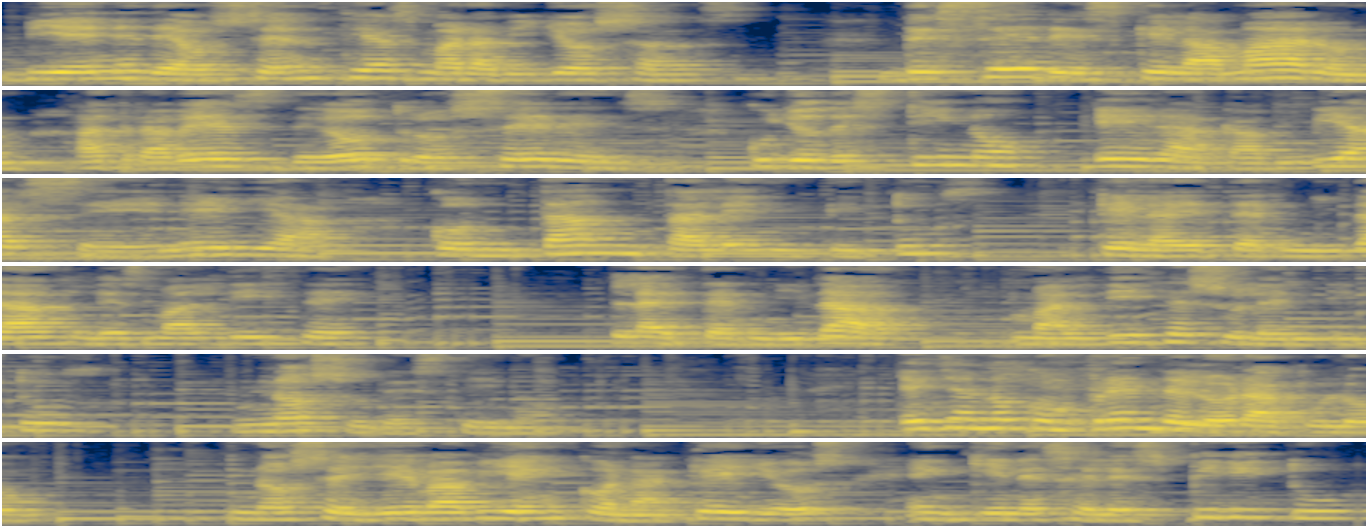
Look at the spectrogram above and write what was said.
Viene de ausencias maravillosas, de seres que la amaron a través de otros seres cuyo destino era cambiarse en ella con tanta lentitud que la eternidad les maldice. La eternidad maldice su lentitud, no su destino. Ella no comprende el oráculo, no se lleva bien con aquellos en quienes el espíritu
